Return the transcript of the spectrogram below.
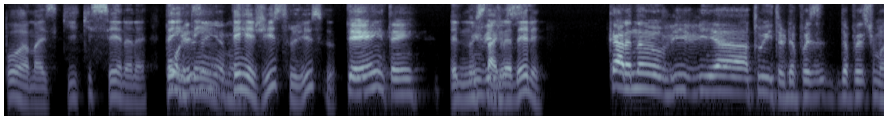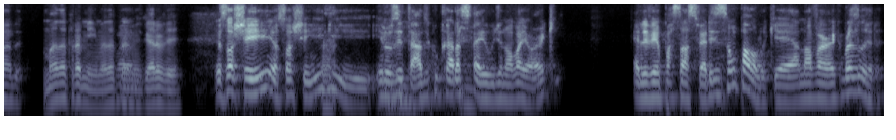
Porra, mas que, que cena, né? Tem, Pô, tem, resenha, tem registro disso? Tem, tem. Ele no Tem Instagram vídeos. dele? Cara, não, eu vi via Twitter, depois, depois eu te mando. Manda pra mim, manda pra Manda. mim, quero ver. Eu só achei, eu só achei Ah. inusitado que o cara saiu de Nova York. Ele veio passar as férias em São Paulo, que é a Nova York brasileira.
